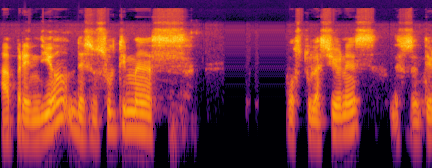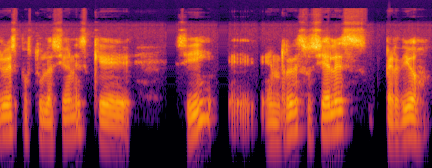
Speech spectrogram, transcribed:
aprendió de sus últimas postulaciones, de sus anteriores postulaciones, que sí, eh, en redes sociales perdió.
